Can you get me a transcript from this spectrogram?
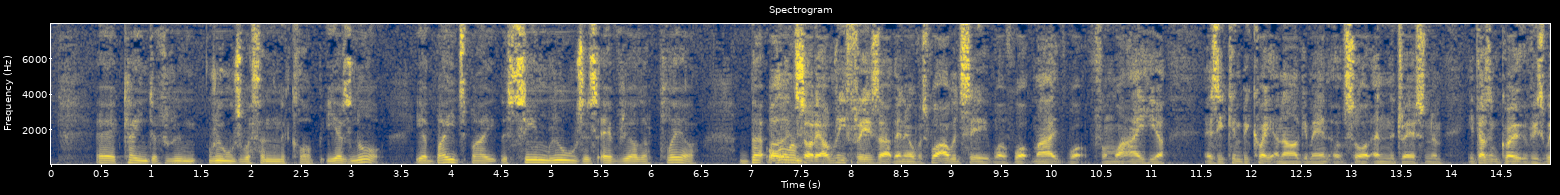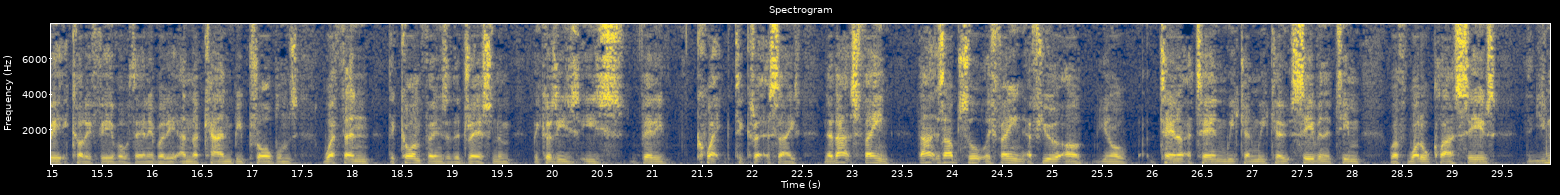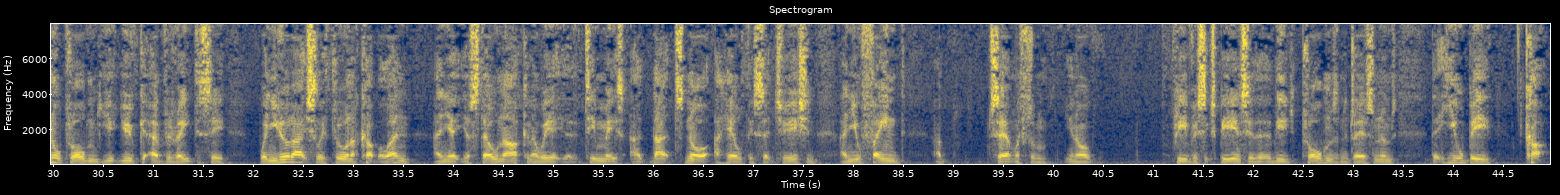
uh, kind of room, rules within the club. He is not. He abides by the same rules as every other player. But Well, sorry, I'll rephrase that then, Elvis. What I would say, well, what my, what, from what I hear, is he can be quite an argumentative sort in the dressing room. He doesn't go out of his way to curry favour with anybody, and there can be problems within the confines of the dressing room because he's he's very quick to criticise. Now that's fine. That is absolutely fine if you are, you know, ten out of ten week in week out, saving the team with world class saves. You no problem. You, you've got every right to say when you're actually throwing a couple in and yet you're still knocking away at your teammates. Uh, that's not a healthy situation, and you'll find, uh, certainly from you know previous experience, that these problems in the dressing rooms that he'll be cut.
